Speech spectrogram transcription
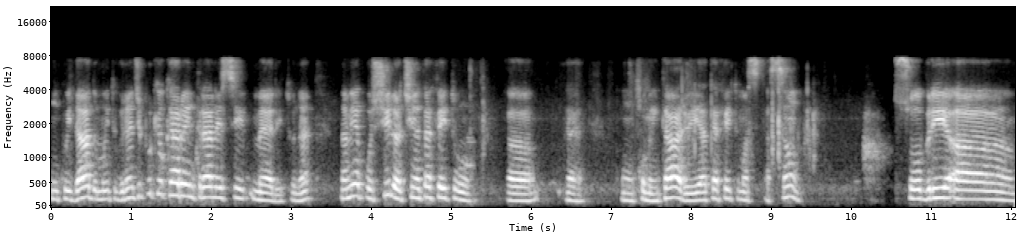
um cuidado muito grande, porque eu quero entrar nesse mérito, né? Na minha apostila, eu tinha até feito um, uh, é, um comentário e até feito uma citação sobre a...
